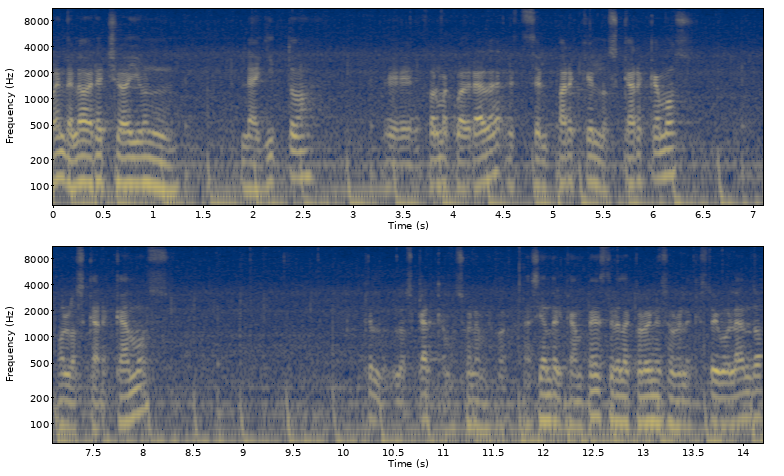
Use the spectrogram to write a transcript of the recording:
ven del lado derecho hay un laguito eh, en forma cuadrada. Este es el Parque Los Cárcamos o Los Carcamos los cárcamos suena mejor. Hacienda del Campestre es la colonia sobre la que estoy volando.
